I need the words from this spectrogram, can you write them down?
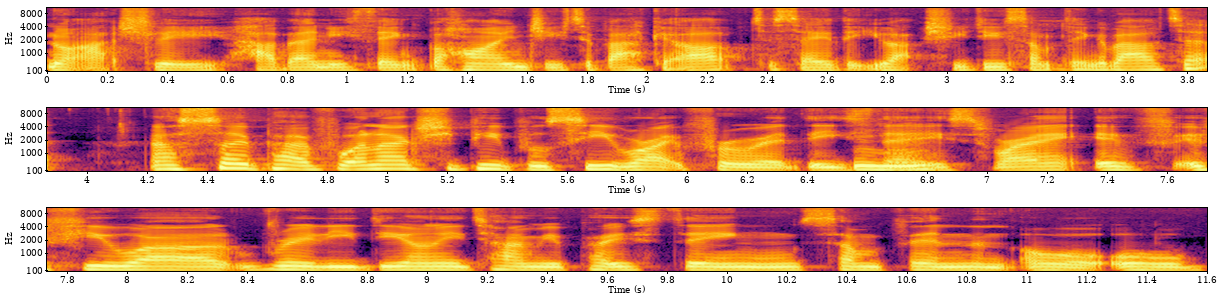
not actually have anything behind you to back it up to say that you actually do something about it. That's so powerful, and actually, people see right through it these days, right? If if you are really the only time you're posting something or or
